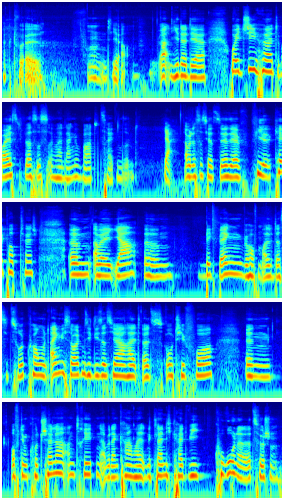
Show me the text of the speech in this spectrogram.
Aktuell. Und ja, jeder, der YG hört, weiß, dass es immer lange Wartezeiten sind. Ja, aber das ist jetzt sehr, sehr viel K-Pop-Trash. Ähm, aber ja, ähm, Big Bang, wir hoffen alle, dass sie zurückkommen. Und eigentlich sollten sie dieses Jahr halt als OT4 in, auf dem Coachella antreten, aber dann kam halt eine Kleinigkeit wie Corona dazwischen,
